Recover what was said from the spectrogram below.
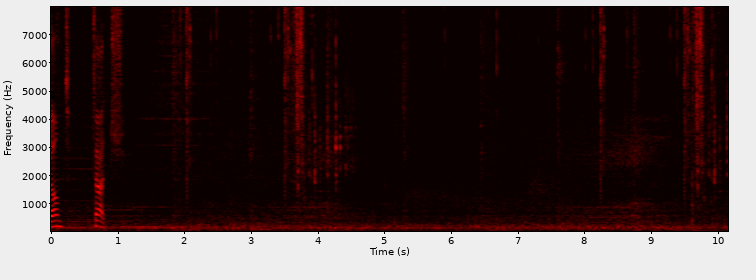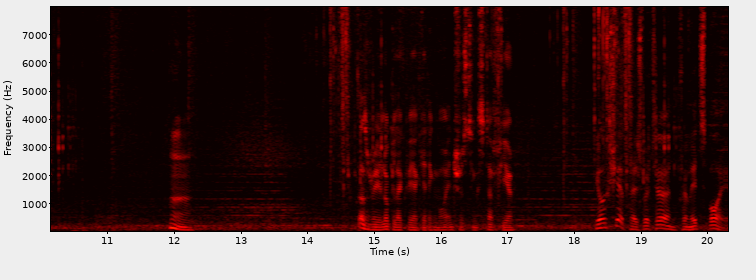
Don't touch. Hmm. Doesn't really look like we are getting more interesting stuff here. Your ship has returned from its voyage.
